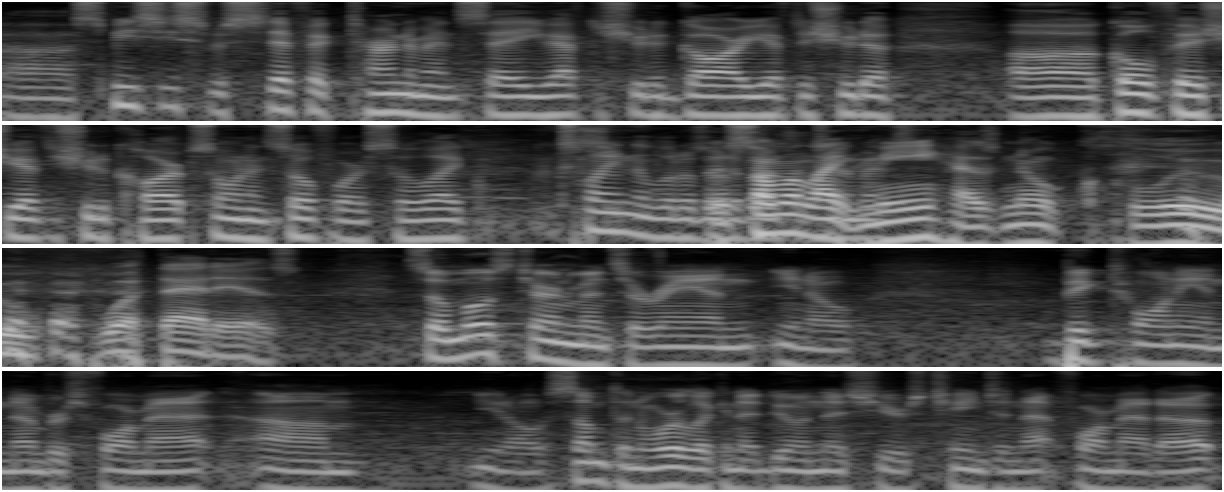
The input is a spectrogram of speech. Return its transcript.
uh, species-specific tournaments. Say you have to shoot a gar, you have to shoot a uh, goldfish, you have to shoot a carp, so on and so forth. So like, explain a little So bit. about someone like me has no clue what that is. So most tournaments are ran, you know, Big 20 and numbers format. Um, you know, something we're looking at doing this year is changing that format up.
